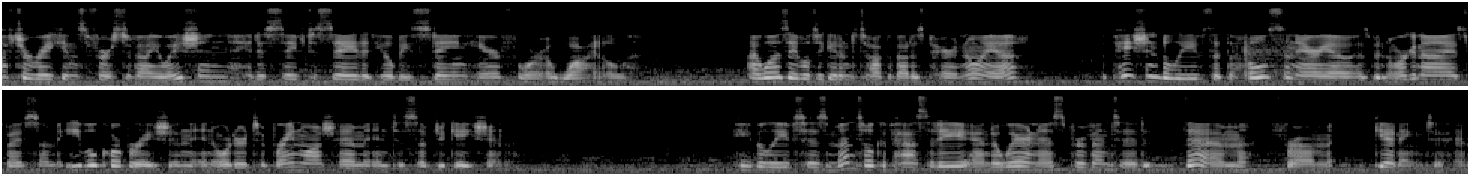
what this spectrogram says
After Rakan's first evaluation, it is safe to say that he'll be staying here for a while. I was able to get him to talk about his paranoia. The patient believes that the whole scenario has been organized by some evil corporation in order to brainwash him into subjugation. He believes his mental capacity and awareness prevented them from getting to him.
